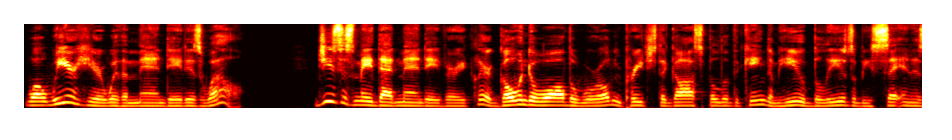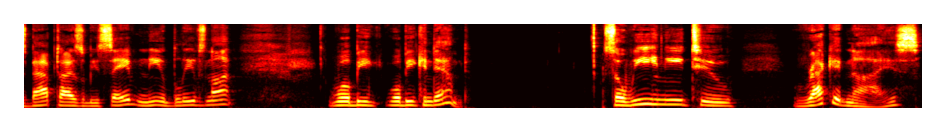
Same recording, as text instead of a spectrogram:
Well, we are here with a mandate as well. Jesus made that mandate very clear. Go into all the world and preach the gospel of the kingdom. He who believes will be saved and is baptized will be saved, and he who believes not will be will be condemned. So we need to recognize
